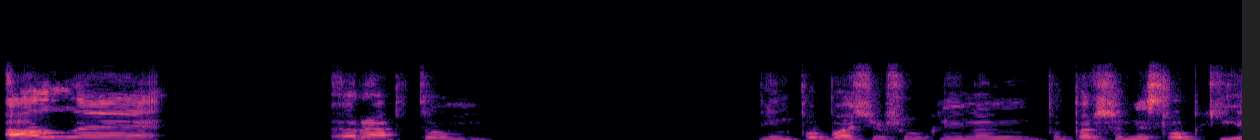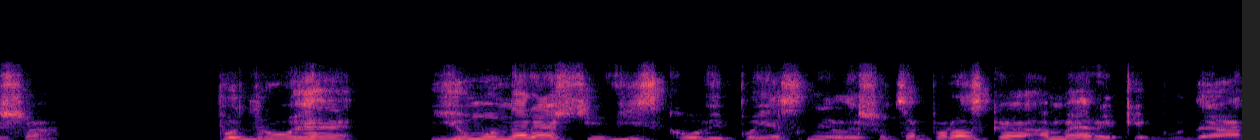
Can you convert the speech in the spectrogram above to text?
Але раптом він побачив, що Україна, по-перше, не слабкіша. По-друге, йому нарешті військові пояснили, що це поразка Америки буде,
